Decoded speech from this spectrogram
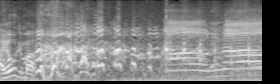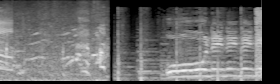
哎呦我的妈！哦、oh, no！那那那那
